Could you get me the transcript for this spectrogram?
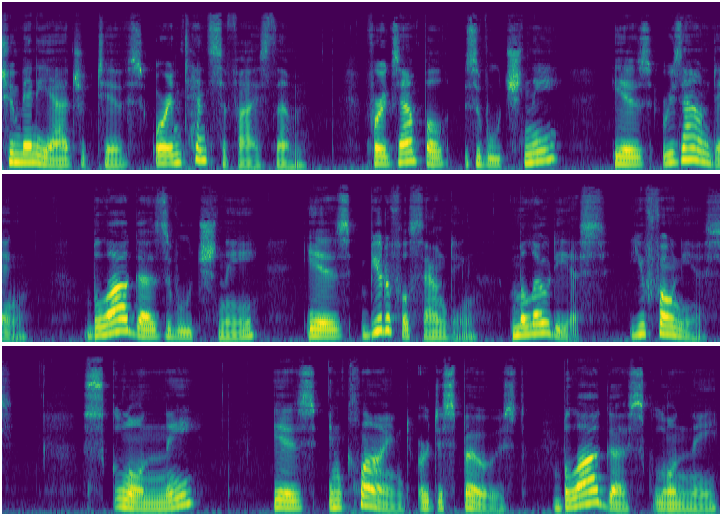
to many adjectives or intensifies them. For example, звучный is resounding. Благозвучный is beautiful sounding, melodious, euphonious. Sklonny is inclined or disposed. Благосклонный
